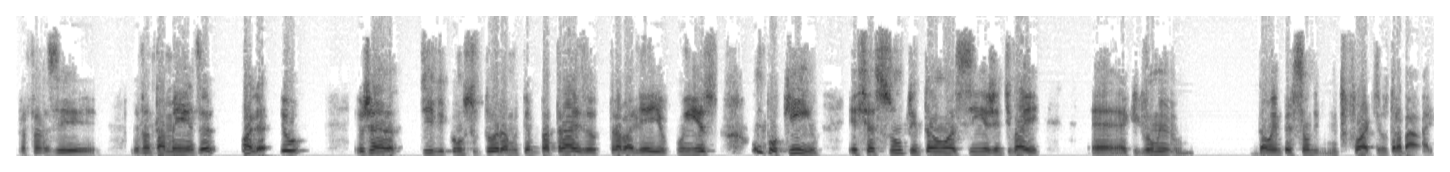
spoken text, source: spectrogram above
para fazer levantamentos. Olha, eu, eu já tive construtora há muito tempo atrás, eu trabalhei, eu conheço um pouquinho esse assunto, então assim a gente vai é, que vão me dar uma impressão de muito forte no trabalho.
